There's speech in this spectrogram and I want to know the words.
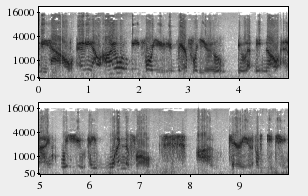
Anyhow, anyhow, I will be for you there for you. You let me know, and I wish you a wonderful um, period of teaching.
